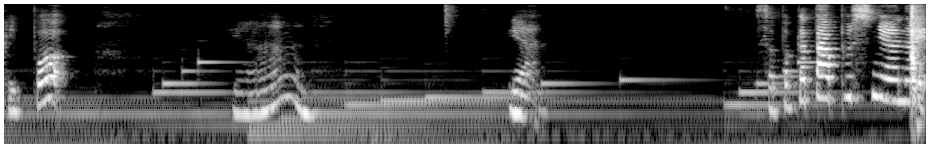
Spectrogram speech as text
Okay po. Yan. Yan. So, pagkatapos niya ay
